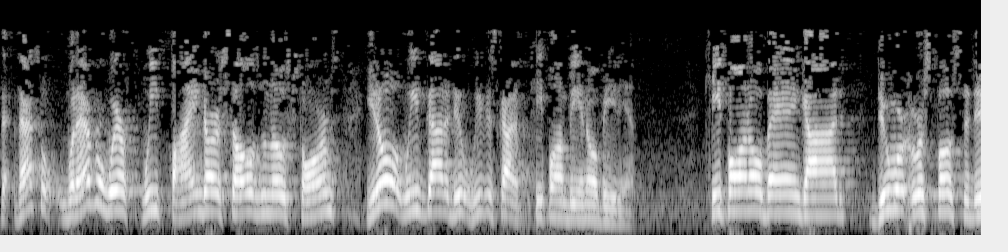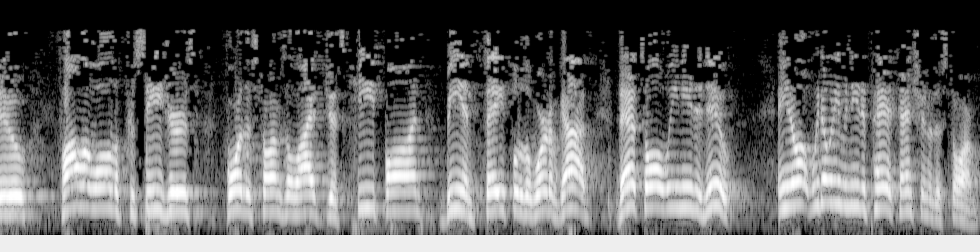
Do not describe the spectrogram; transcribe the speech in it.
that's what, whatever where we find ourselves in those storms, you know what we've got to do? We've just got to keep on being obedient. Keep on obeying God. Do what we're supposed to do. Follow all the procedures for the storms of life. Just keep on being faithful to the Word of God. That's all we need to do. And you know what? We don't even need to pay attention to the storm.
